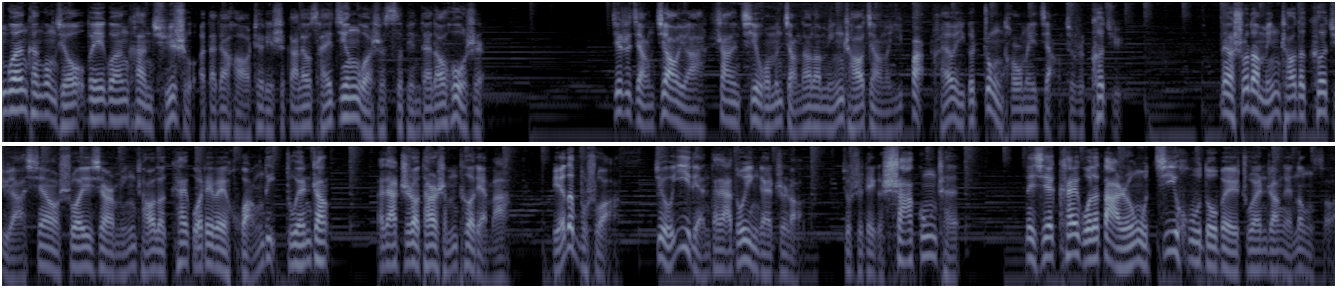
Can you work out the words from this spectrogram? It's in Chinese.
宏观看供求，微观看取舍。大家好，这里是尬聊财经，我是四品带刀护士。接着讲教育啊，上一期我们讲到了明朝，讲了一半，还有一个重头没讲，就是科举。那要说到明朝的科举啊，先要说一下明朝的开国这位皇帝朱元璋。大家知道他是什么特点吧？别的不说啊，就有一点大家都应该知道的，就是这个杀功臣。那些开国的大人物几乎都被朱元璋给弄死了。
